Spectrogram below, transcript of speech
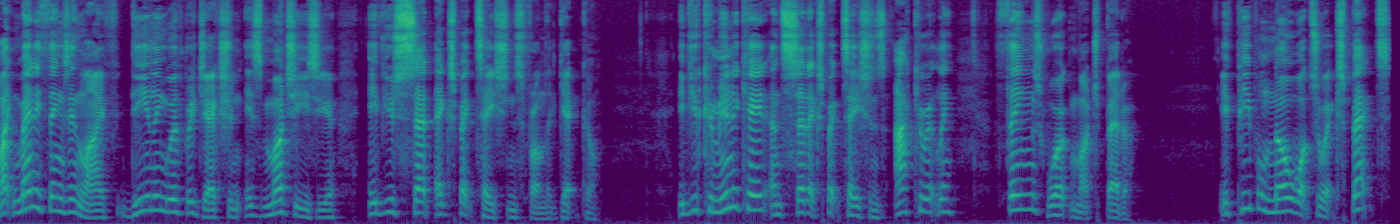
Like many things in life, dealing with rejection is much easier if you set expectations from the get go. If you communicate and set expectations accurately, things work much better. If people know what to expect,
